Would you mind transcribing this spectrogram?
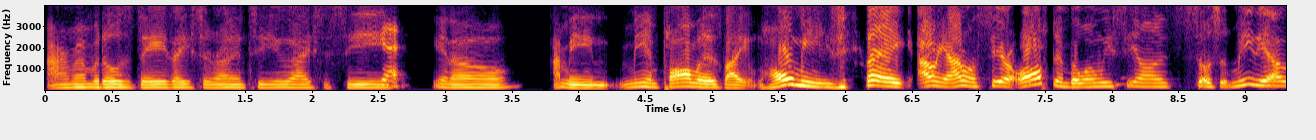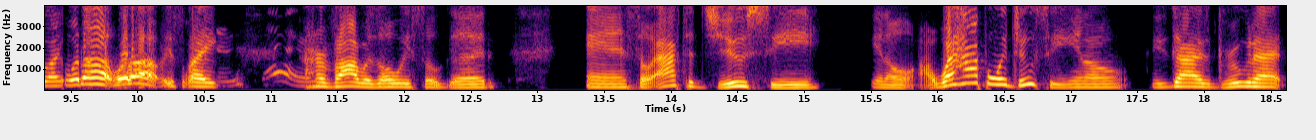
I remember those days I used to run into you. I used to see, yeah. you know, I mean, me and Paula is like homies. like, I mean, I don't see her often, but when we see her on social media, I was like, what up? What up? It's like her vibe was always so good. And so after Juicy, you know, uh, what happened with Juicy? You know, you guys grew that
